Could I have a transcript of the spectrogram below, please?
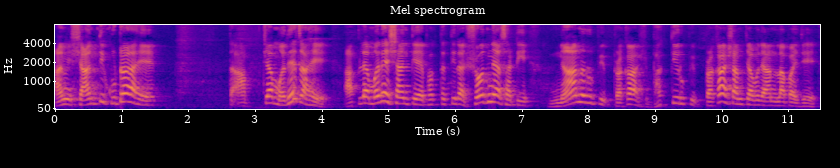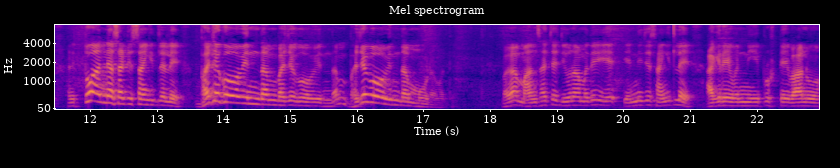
आम्ही शांती कुठं आहे? तर आमच्यामध्येच आहे. आपल्यामध्ये शांती आहे. फक्त तिला शोधण्यासाठी ज्ञानरूपी प्रकाश भक्तिरूपी प्रकाश आमच्यामध्ये आणला पाहिजे. आणि तो आणण्यासाठी सांगितलेले भज गोविंदम भज गोविंदम भज गोविंदम मूढमध्ये बघा माणसाच्या जीवनामध्ये ये यांनी जे सांगितले आग्रेवन्नी पृष्ठे भानू.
